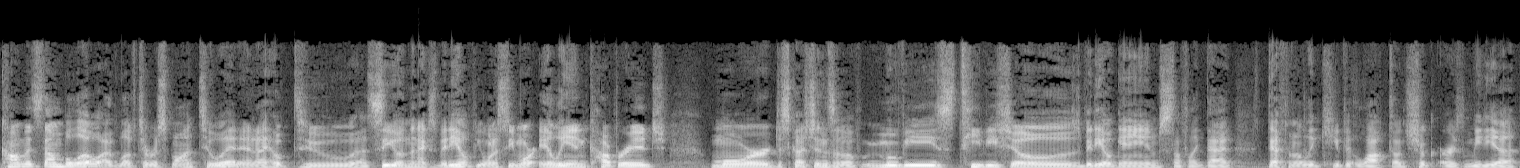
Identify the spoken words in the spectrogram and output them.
comments down below. I'd love to respond to it, and I hope to uh, see you in the next video. If you want to see more alien coverage, more discussions of movies, TV shows, video games, stuff like that, definitely keep it locked on Shook Earth Media.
